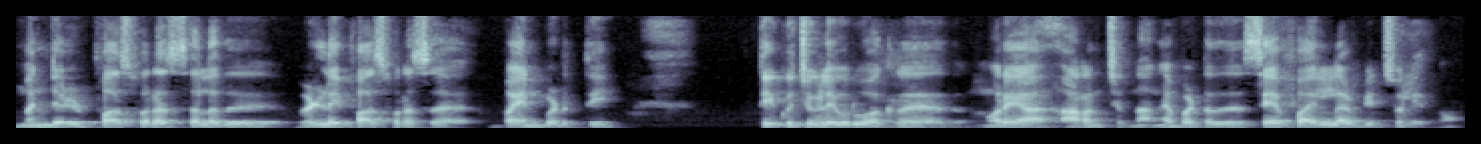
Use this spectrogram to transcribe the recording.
மஞ்சள் பாஸ்பரஸ் அல்லது வெள்ளை பாஸ்பரஸை பயன்படுத்தி தீக்குச்சிகளை உருவாக்குற முறையை ஆரம்பிச்சிருந்தாங்க. பட் அது சேஃபாக இல்லை அப்படின்னு சொல்லியிருந்தோம்.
